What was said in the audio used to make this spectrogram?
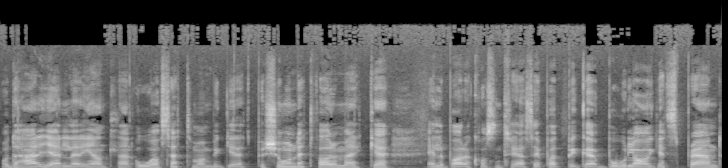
Och det här gäller egentligen oavsett om man bygger ett personligt varumärke eller bara koncentrerar sig på att bygga bolagets brand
